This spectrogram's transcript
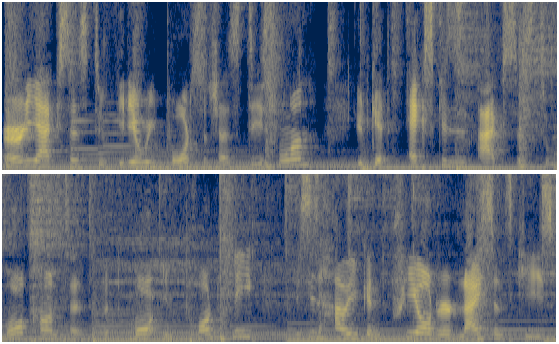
early access to video reports such as this one, you'd get exclusive access to more content, but more importantly, this is how you can pre-order license keys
